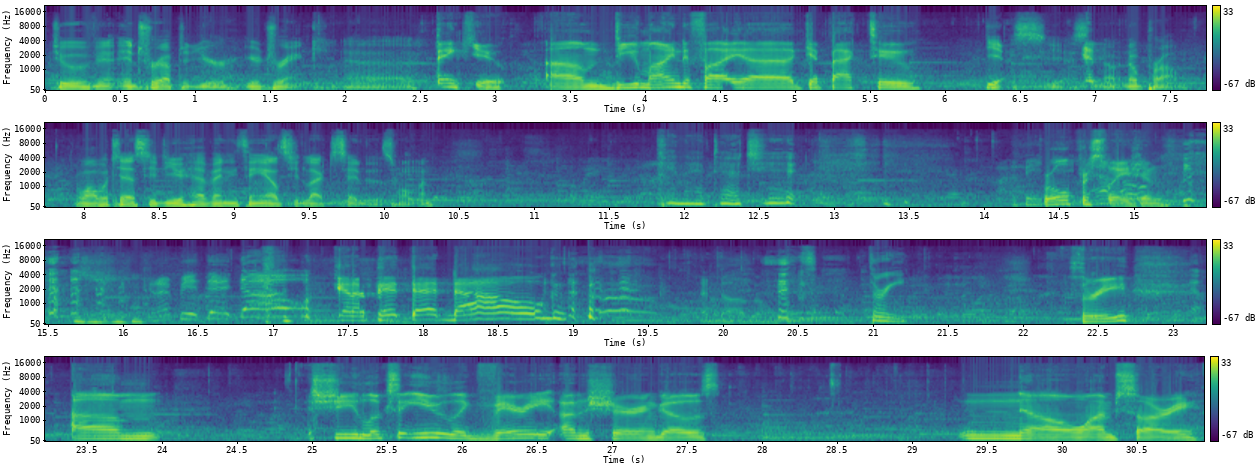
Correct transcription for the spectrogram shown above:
to have interrupted your your drink. Uh, thank you. Um do you mind if i uh get back to yes, yes, Yep. no, no problem. Wawatesi, do you have anything else you'd like to say to this woman? Can I touch it? roll persuasion Can I pet that dog? can i pet that dog That Three. three um she looks at you like very unsure and goes no i'm sorry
